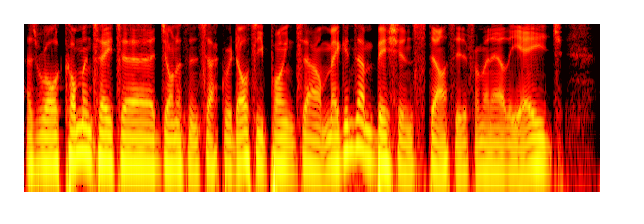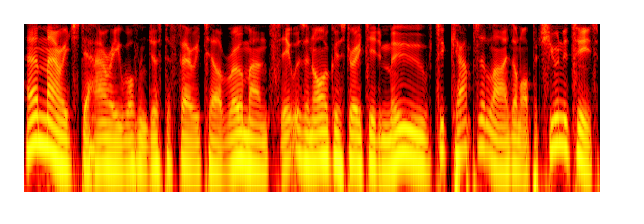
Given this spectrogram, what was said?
As royal commentator Jonathan Sacerdoti points out, Meghan's ambitions started from an early age. Her marriage to Harry wasn't just a fairy tale romance, it was an orchestrated move to capitalise on opportunities.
